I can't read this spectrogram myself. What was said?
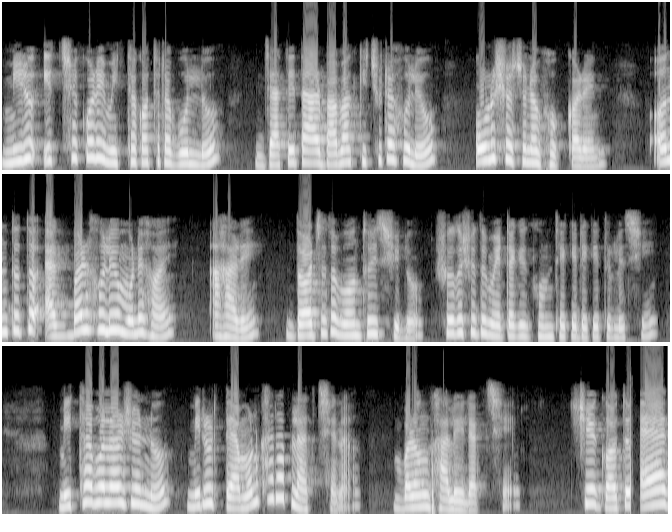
মিরু ইচ্ছে করে মিথ্যা কথাটা বলল, যাতে তার বাবা কিছুটা হলেও অনুশোচনা ভোগ করেন। অন্তত একবার হলেও মনে হয়, আহারে, দরজা তো বন্ধই ছিল। শুধু শুধু মেয়েটাকে ঘুম থেকে ডেকে তুলেছি। মিথ্যা বলার জন্য মিরুর তেমন খারাপ লাগছে না, বরং ভালোই লাগছে। সে গত এক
